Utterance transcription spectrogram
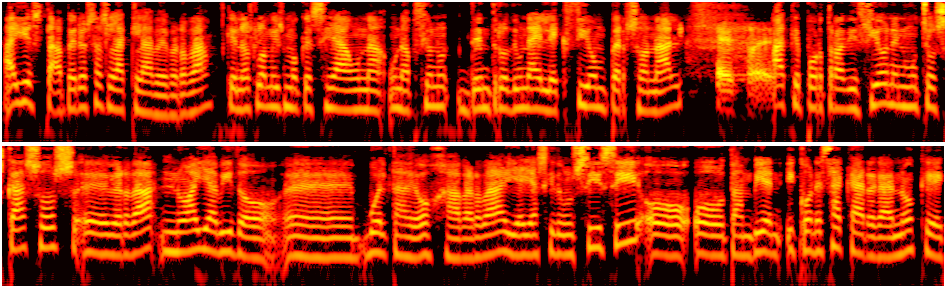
Ahí está, pero esa es la clave, ¿verdad? Que no es lo mismo que sea una, una opción dentro de una elección personal, a que por tradición en muchos casos, eh, ¿verdad? No haya habido eh, vuelta de hoja, ¿verdad? Y haya sido un sí, sí o, también, y con esa carga, ¿no? Que,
